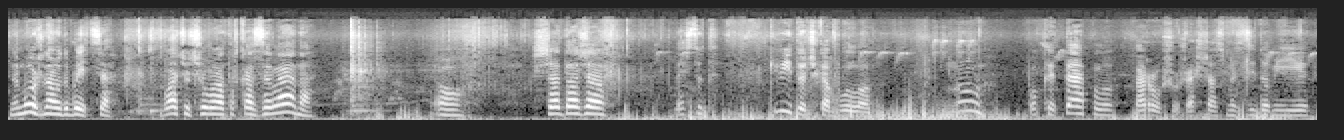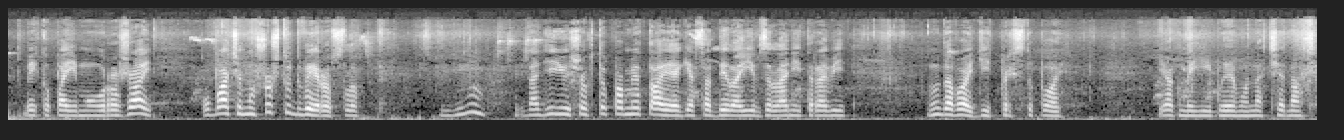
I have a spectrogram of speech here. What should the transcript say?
не можна відбитися. Бачу, що вона така зелена. О, ще навіть десь тут квіточка була. Ну, поки тепло, хорош уже. Зараз ми з дідом її викопаємо урожай. Побачимо, що ж тут виросло. Ну, надію, що хто пам'ятає, як я садила її в зеленій траві. Ну, давай, дід, приступай. Як ми її будемо починати.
